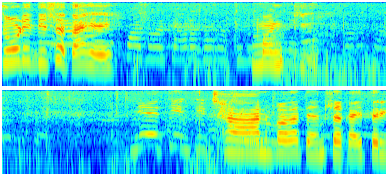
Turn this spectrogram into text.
जोडी दिसत आहे. मंकी. छान बघा त्यांचं काहीतरी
